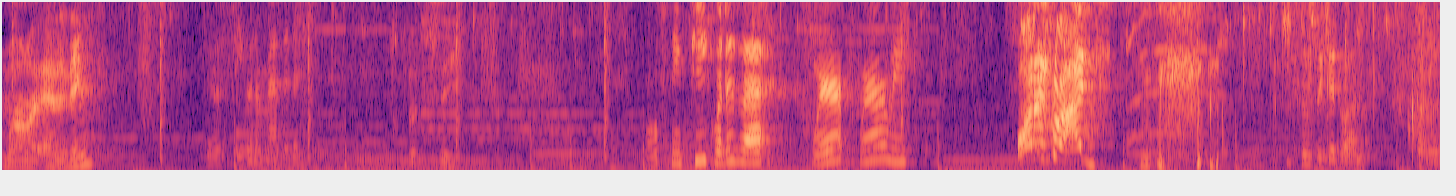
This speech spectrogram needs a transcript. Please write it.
Mama editing. You wanna see what I'm editing? Let's see. A little sneak peek. What is that? Where where are we? Water slides! This one's a good one. Funny.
